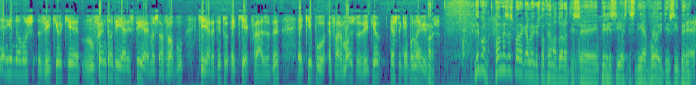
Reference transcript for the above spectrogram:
Ε, είναι όμως δίκαιο και μου φαίνεται ότι η αριστεία ενός ανθρώπου και η αρετή του εκεί εκφράζεται, εκεί που εφαρμόζει το δίκαιο, έστω και από ένα ίδιο. Λοιπόν, πάμε σας παρακαλώ και στο θέμα τώρα της ε, υπηρεσίας της διαβόητης ή περι... ε,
